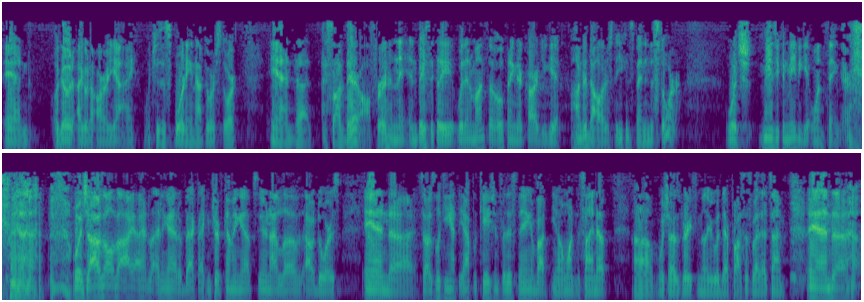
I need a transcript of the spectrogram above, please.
and I go I go to REI, which is a sporting and outdoor store, and uh, I saw their offer, and they, and basically within a month of opening their card, you get a hundred dollars that you can spend in the store, which means you can maybe get one thing there, which I was all about. I, I had I think I had a backpacking trip coming up soon. I love outdoors, and uh, so I was looking at the application for this thing about you know wanting to sign up uh, which I was very familiar with that process by that time. And uh,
